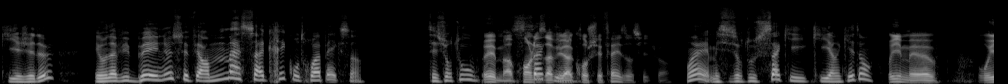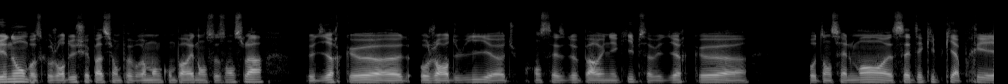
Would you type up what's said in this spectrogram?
qui est G2, et on a vu BNE se faire massacrer contre Apex. C'est surtout, Oui, mais après, on les a qui vus est- accrocher phase aussi, tu vois. ouais, mais c'est surtout ça qui, qui est inquiétant. Oui, mais euh, oui et non, parce qu'aujourd'hui, je sais pas si on peut vraiment comparer dans ce sens-là. De dire que aujourd'hui, tu prends 16-2 par une équipe, ça veut dire que potentiellement, cette équipe qui a pris,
